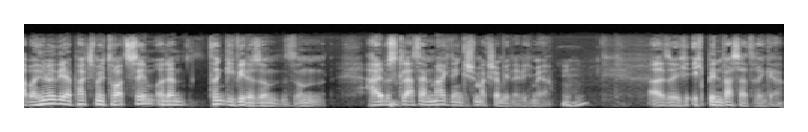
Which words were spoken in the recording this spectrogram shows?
Aber hin und wieder packt es mir trotzdem und dann trinke ich wieder so ein, so ein halbes Glas, dann mag ich den Geschmack schon wieder nicht mehr. Also ich, ich bin Wassertrinker.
